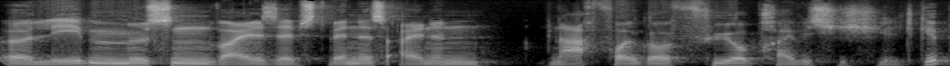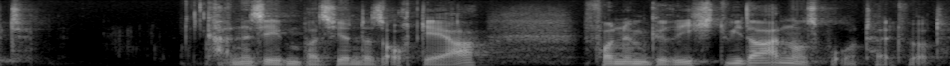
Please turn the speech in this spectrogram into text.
äh, leben müssen, weil selbst wenn es einen Nachfolger für Privacy Shield gibt, kann es eben passieren, dass auch der von einem Gericht wieder anders beurteilt wird.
